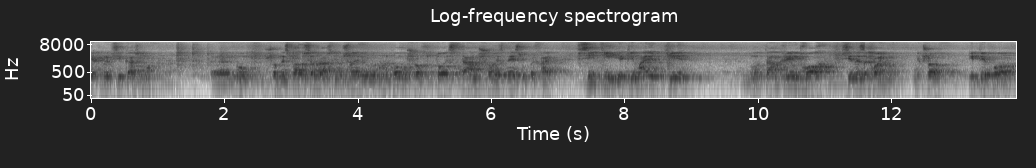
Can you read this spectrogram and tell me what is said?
як, ми всі кажемо, ну, щоб не склалося враження у членів виконкому, що хтось там щось десь упихає. Всі ті, які мають ті, ну там крім двох, всі незаконні. Якщо йти по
